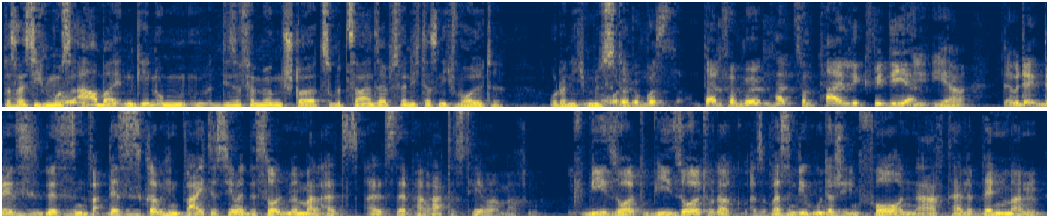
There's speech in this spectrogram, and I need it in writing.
das heißt, ich muss oder arbeiten gehen, um diese Vermögenssteuer zu bezahlen, selbst wenn ich das nicht wollte oder nicht müsste. Oder du musst dein Vermögen halt zum Teil liquidieren. Ja, das ist, das ist, ein, das ist glaube ich, ein weites Thema. Das sollten wir mal als, als separates Thema machen. Wie sollte, wie sollte oder, also was sind die unterschiedlichen Vor- und Nachteile, wenn man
